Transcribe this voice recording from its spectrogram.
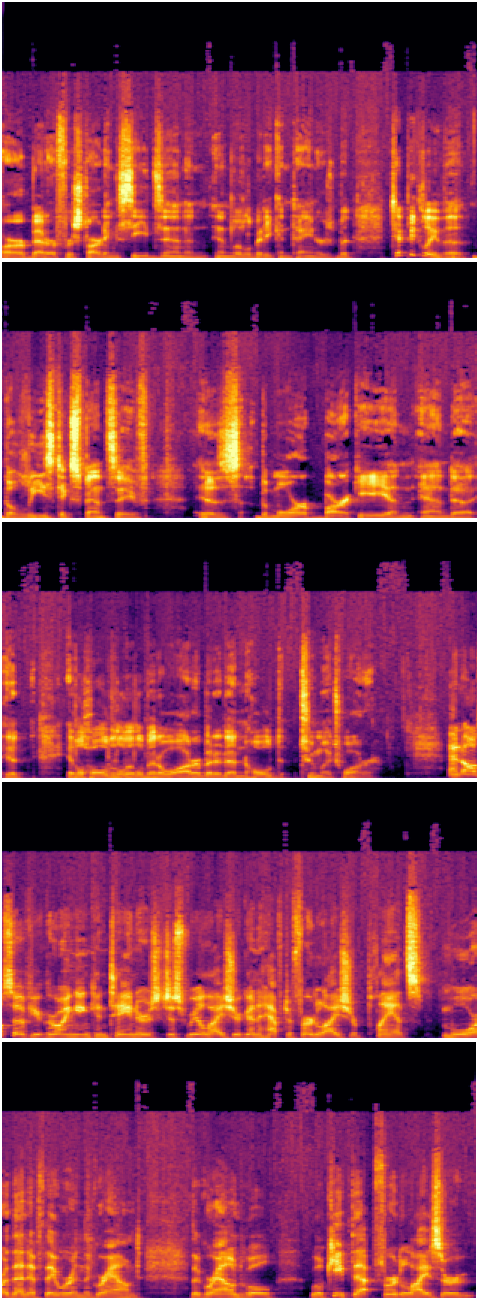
are better for starting seeds in in, in little bitty containers. But typically, the the least expensive is the more barky and and uh, it it'll hold a little bit of water, but it doesn't hold too much water. And also, if you're growing in containers, just realize you're going to have to fertilize your plants more than if they were in the ground. The ground will will keep that fertilizer,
